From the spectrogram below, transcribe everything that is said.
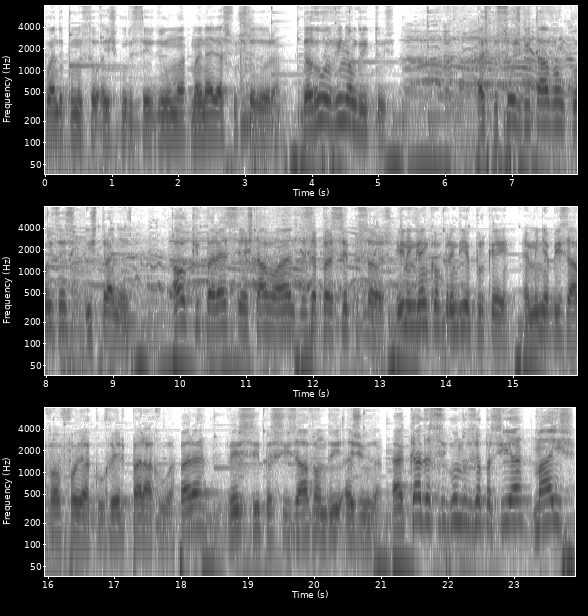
quando começou a escurecer de uma maneira assustadora. Da rua vinham gritos. As pessoas gritavam coisas estranhas. Ao que parece estavam a desaparecer pessoas e ninguém compreendia porquê. A minha bisavó foi a correr para a rua para ver se precisavam de ajuda. A cada segundo desaparecia mais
